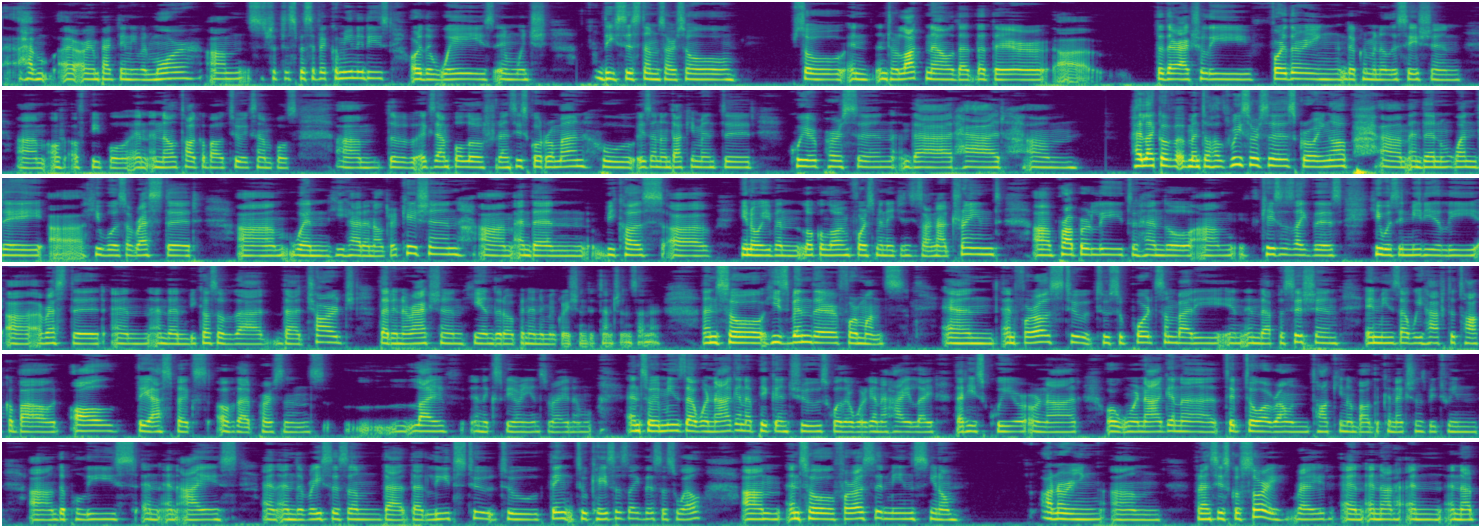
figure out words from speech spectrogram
have are impacting even more um, specific communities or the ways in which these systems are so so in, interlocked now that that they're uh, that they're actually furthering the criminalization um, of, of people. And, and I'll talk about two examples. Um, the example of Francisco Roman, who is an undocumented queer person that had um, had lack of mental health resources growing up, um, and then one day uh, he was arrested um, when he had an altercation, um, and then because uh, you know even local law enforcement agencies are not trained uh, properly to handle um, cases like this, he was immediately uh, arrested, and and then because of that that charge, that interaction, he ended up in an immigration detention center, and so he's been there for months and and for us to to support somebody in in that position it means that we have to talk about all the aspects of that person's life and experience right? And and so it means that we're not going to pick and choose whether we're going to highlight that he's queer or not or we're not going to tiptoe around talking about the connections between uh, the police and and ICE and and the racism that that leads to to think to cases like this as well. Um and so for us it means you know honoring um, Francisco's story, right? And and not and and not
